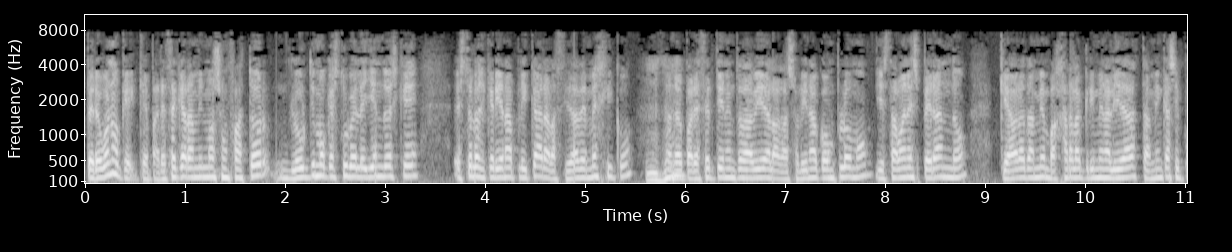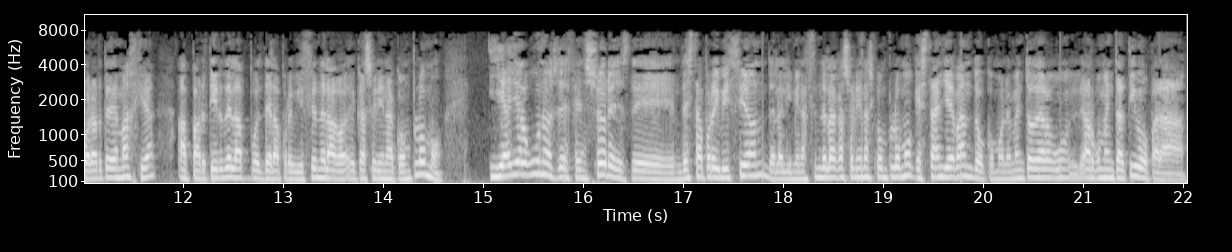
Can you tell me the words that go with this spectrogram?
Pero bueno, que, parece que ahora mismo es un factor. Lo último que estuve leyendo es que esto lo querían aplicar a la Ciudad de México, donde al parecer tienen todavía la gasolina con plomo y estaban esperando que ahora también bajara la criminalidad, también casi por arte de magia, a partir de la, de la prohibición de la gasolina con plomo. Y hay algunos defensores de, esta prohibición, de la eliminación de las gasolinas con plomo, que están llevando como elemento de argumentativo para,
